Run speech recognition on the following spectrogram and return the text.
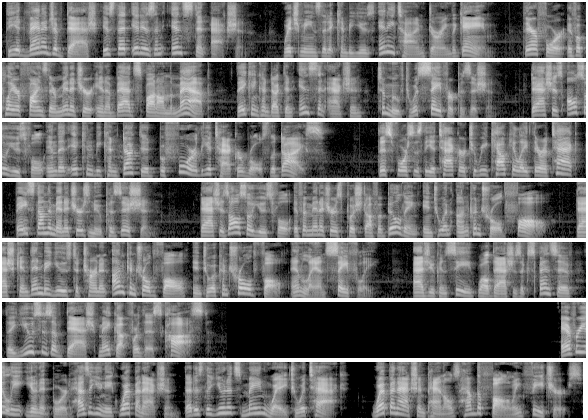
the advantage of dash is that it is an instant action. Which means that it can be used anytime during the game. Therefore, if a player finds their miniature in a bad spot on the map, they can conduct an instant action to move to a safer position. Dash is also useful in that it can be conducted before the attacker rolls the dice. This forces the attacker to recalculate their attack based on the miniature's new position. Dash is also useful if a miniature is pushed off a building into an uncontrolled fall. Dash can then be used to turn an uncontrolled fall into a controlled fall and land safely. As you can see, while Dash is expensive, the uses of Dash make up for this cost. Every Elite unit board has a unique weapon action that is the unit's main way to attack. Weapon action panels have the following features.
